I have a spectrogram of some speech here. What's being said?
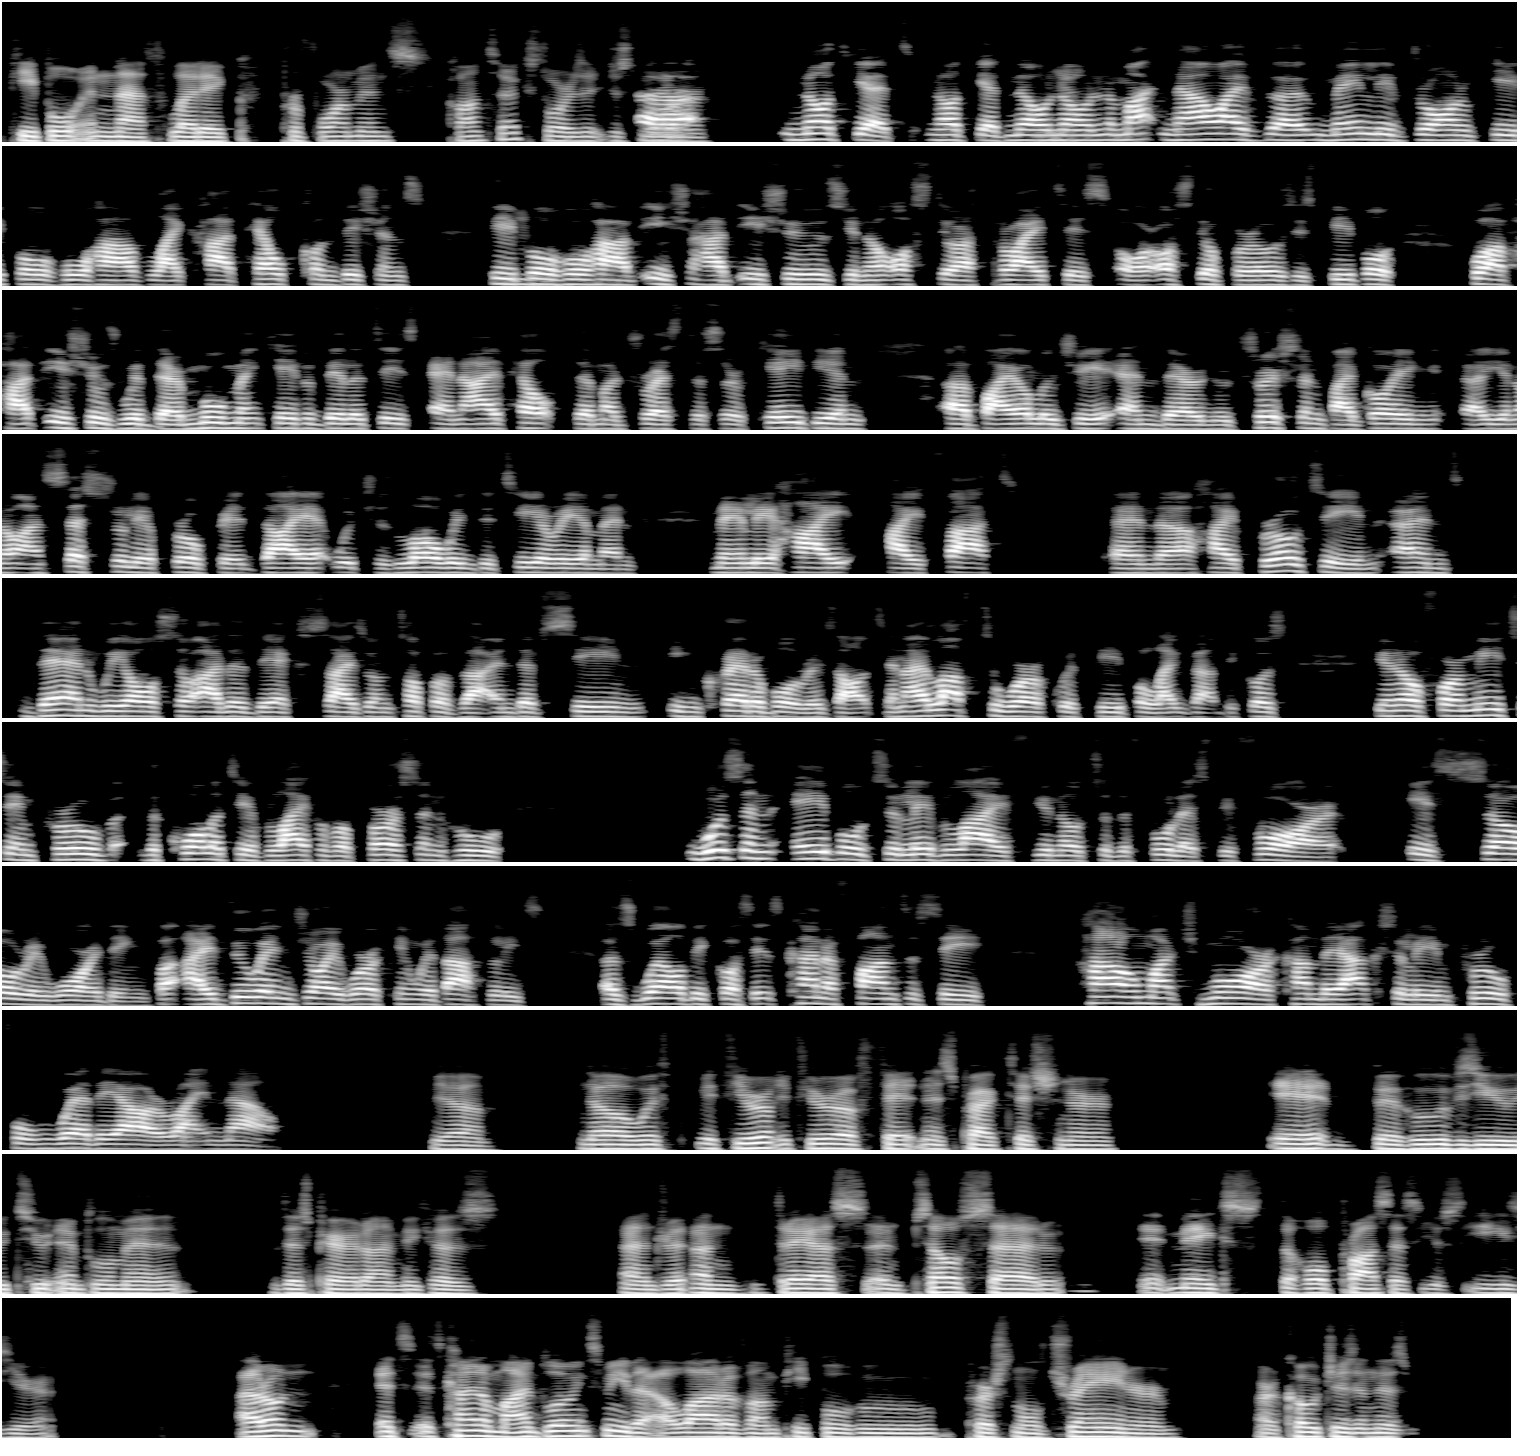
people in an athletic performance context, or is it just uh, more? Uh, not yet, not yet. No, yeah. no. Now I've uh, mainly drawn people who have like had health conditions, people mm-hmm. who have is- had issues, you know, osteoarthritis or osteoporosis, people who have had issues with their movement capabilities. And I've helped them address the circadian uh, biology and their nutrition by going, uh, you know, ancestrally appropriate diet, which is low in deuterium and mainly high, high fat and uh, high protein. And then we also added the exercise on top of that and they've seen incredible results. And I love to work with people like that because, you know, for me to improve the quality of life of a person who wasn't able to live life, you know, to the fullest before, is so rewarding. But I do enjoy working with athletes as well because it's kind of fun to see how much more can they actually improve from where they are right now. Yeah. No, if if you're if you're a fitness practitioner, it behooves you to implement this paradigm because Andre- Andreas himself said it makes the whole process just easier. I don't it's it's kind of mind blowing to me that a lot of um people who personal train or our coaches in this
